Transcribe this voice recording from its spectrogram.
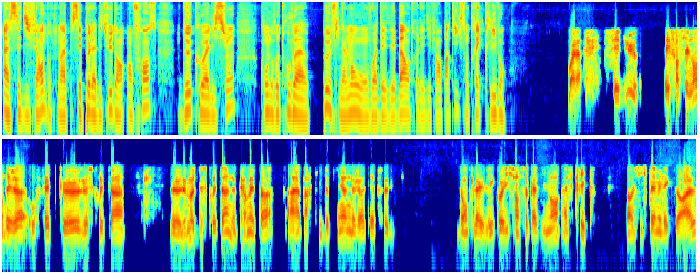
assez différente, dont on a assez peu l'habitude en, France, de coalitions qu'on ne retrouve à peu finalement, où on voit des débats entre les différents partis qui sont très clivants. Voilà. C'est dû essentiellement déjà au fait que le scrutin, le, mode de scrutin ne permet pas à un parti d'obtenir une majorité absolue. Donc les coalitions sont quasiment inscrites dans le système électoral.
